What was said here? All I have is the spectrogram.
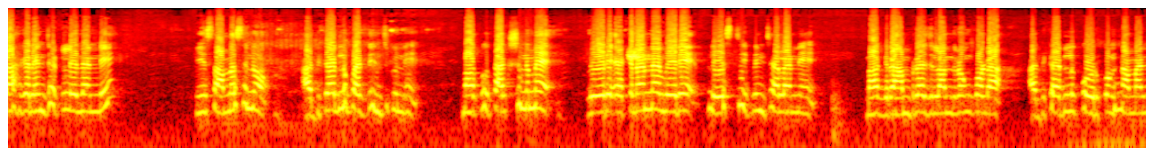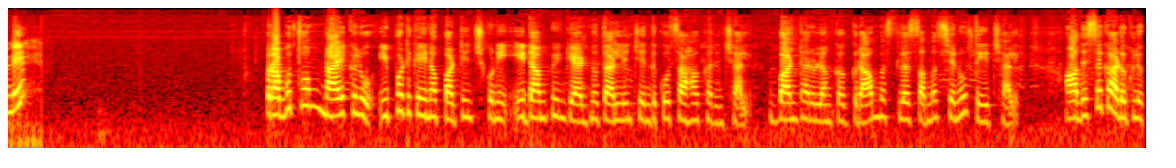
సహకరించట్లేదండి. ఈ సమస్యను అధికారులు పట్టించుకుని మాకు తక్షణమే వేరే ఎక్కడన్నా వేరే ప్లేస్ చూపించాలని మా గ్రామ ప్రజలందరం కూడా అధికారులు కోరుకుంటున్నామండి. ప్రభుత్వం నాయకులు ఇప్పటికైనా పట్టించుకుని ఈ డంపింగ్ యార్డ్ను తరలించేందుకు సహకరించాలి. బంటారులంక గ్రామస్తుల సమస్యను తీర్చాలి. ఆ దిశగా అడుగులు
